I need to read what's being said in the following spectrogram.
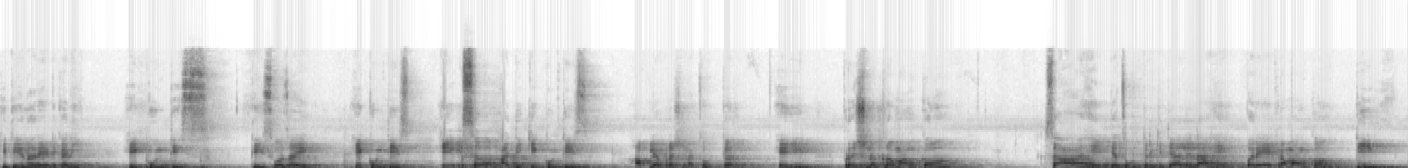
किती येणार या ठिकाणी? एकोणतीस. तीस वजा एक एकोणतीस. एक स अधिक एकोणतीस. आपल्या प्रश्नाचं उत्तर येईल. प्रश्न क्रमांक सहा आहे. त्याचं उत्तर किती आलेलं आहे? पर्याय क्रमांक तीन.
